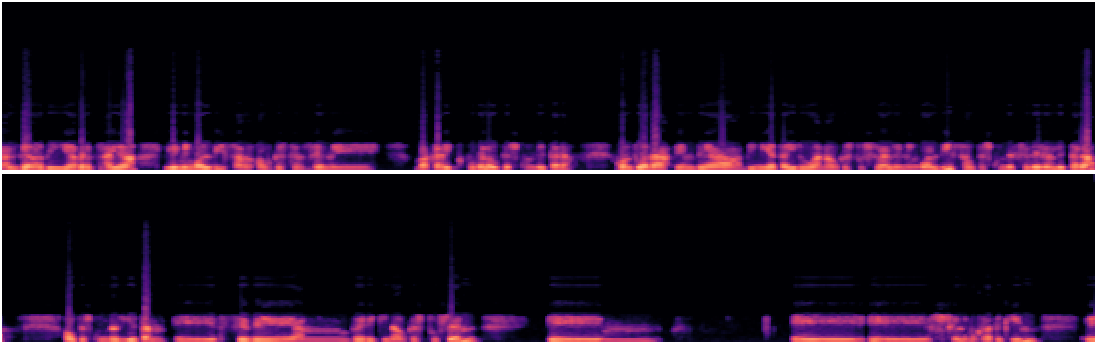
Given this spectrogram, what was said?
alderdi abertzalea, lehenengo aldiz aurkezten zen e, bakarrik udala hauteskundetara. Kontua da, endea 2002an aurkeztu zela lehenengo aldiz, hauteskunde federaletara, hauteskunde horietan e, CD-an berekin aurkeztu zen, e, e, e, sozialdemokratekin, e,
